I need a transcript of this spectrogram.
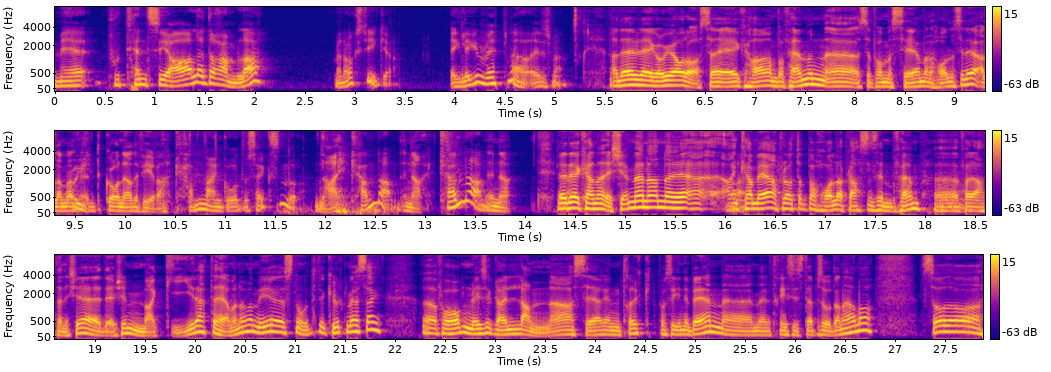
Med potensialet til å ramle, men òg stige. Jeg ligger ved vippen her. er det er? Ja, Det vil jeg òg gjør, da. Så jeg har den på femmen, eh, så får vi se om han holder seg der, eller om han går ned til fire. Kan han gå til seksen, da? Nei. Kan han? Nei. Kan han? Nei. Ja, det kan han ikke, men han, eh, han kan være flott å beholde plassen sin på fem. eh, For at han ikke, Det er ikke magi, dette her, men han har mye snodig og kult med seg. Eh, Forhåpentligvis klarer de å lande serien trygt på sine ben med de tre siste episodene her nå. Så da,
